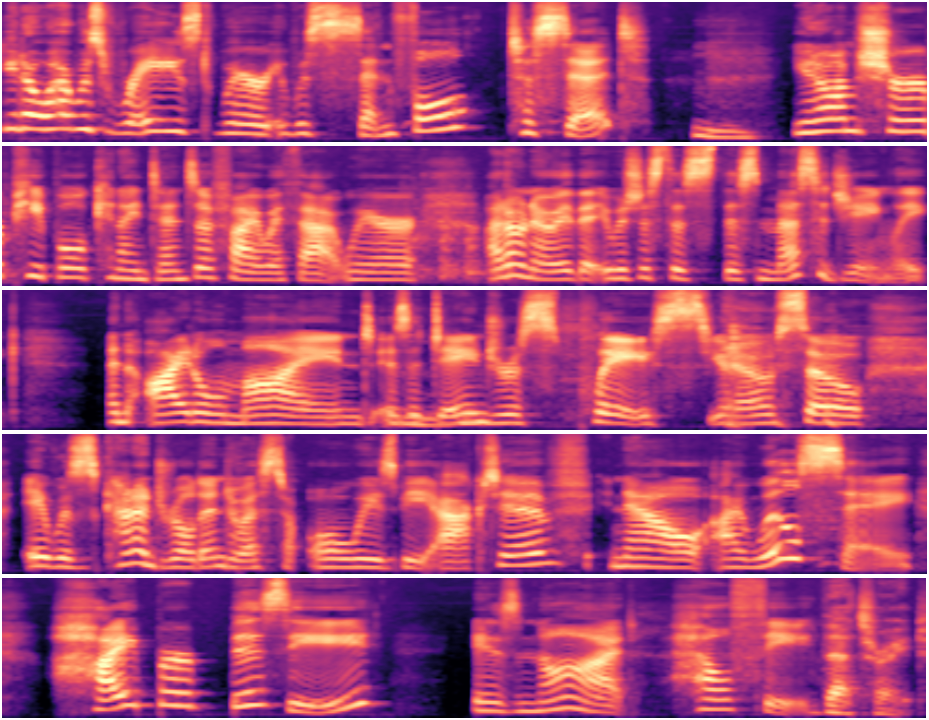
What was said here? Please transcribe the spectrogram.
you know, I was raised where it was sinful to sit. Mm. You know, I'm sure people can identify with that where I don't know, that it was just this this messaging like an idle mind is a Mhm. dangerous place, you know? So it was kind of drilled into us to always be active. Now, I will say hyper busy is not healthy. That's right.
